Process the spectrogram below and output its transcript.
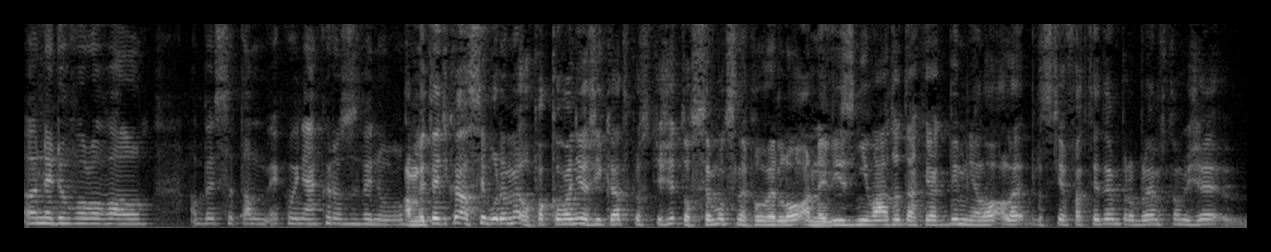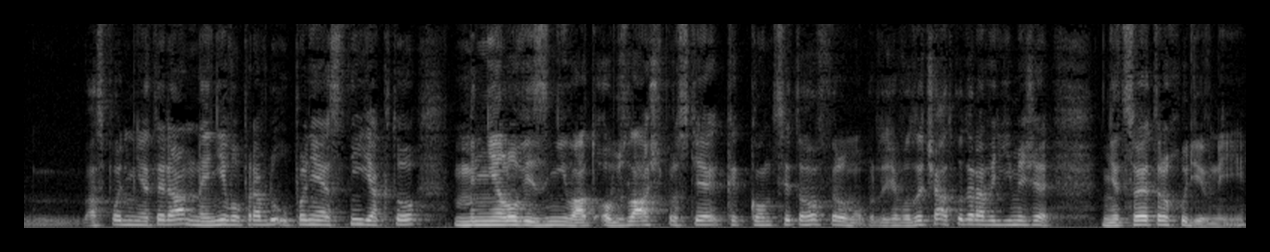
eh, nedovoloval, aby se tam jako nějak rozvinul. A my teďka asi budeme opakovaně říkat, prostě, že to se moc nepovedlo a nevyznívá to tak, jak by mělo, ale prostě fakt je ten problém v tom, že aspoň mě teda není opravdu úplně jasný, jak to mělo vyznívat, obzvlášť prostě ke konci toho filmu, protože od začátku teda vidíme, že něco je trochu divný,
